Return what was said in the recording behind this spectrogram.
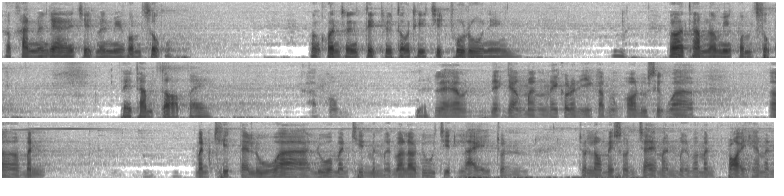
พอขันมันแยกจิตมันมีความสุขบางคนถึงติดอยู่ตรงที่จิตผู้รู้นิ่งเพราะว่าทำแล้วมีความสุข ไปทำต่อไป ครับผม แล้วเนี่ยอย่างมังในกรณีครับหลวงพ่อรู้สึกว่าเออมันมันคิดแต่รู้ว่ารู้ว่ามันคิดมันเหมือนว่าเราดูจิตไหลจนจนเราไม่สนใจมันเหมือนว่ามันปล่อยให้มัน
